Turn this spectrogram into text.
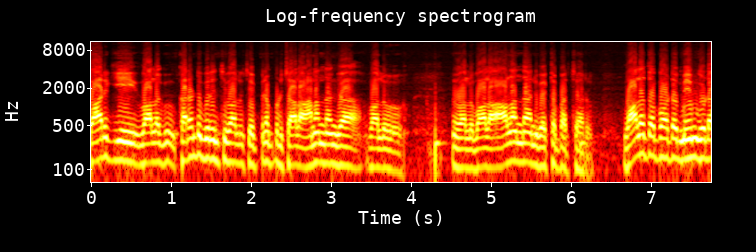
వారికి వాళ్ళకు కరెంటు గురించి వాళ్ళు చెప్పినప్పుడు చాలా ఆనందంగా వాళ్ళు వాళ్ళు వాళ్ళ ఆనందాన్ని వ్యక్తపరిచారు. వాళ్ళతో పాటు మేము కూడా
